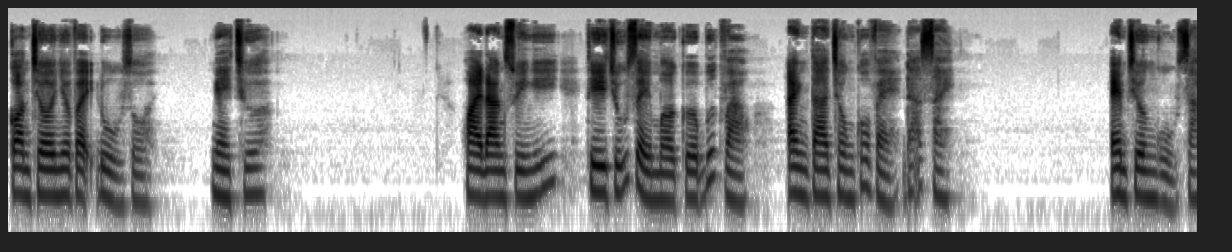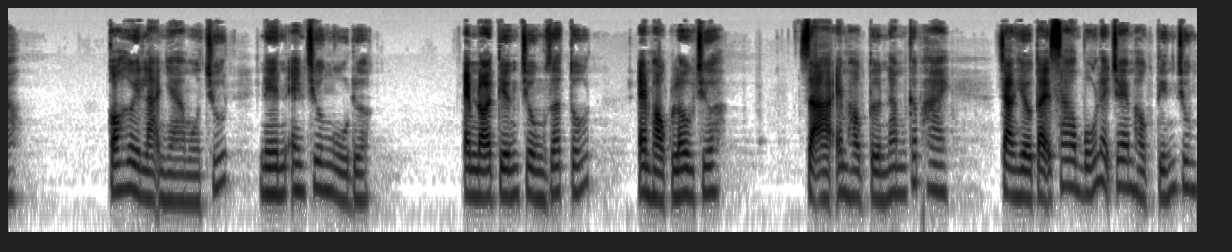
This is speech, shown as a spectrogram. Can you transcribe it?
Con chơi như vậy đủ rồi, nghe chưa? Hoài đang suy nghĩ thì chú rể mở cửa bước vào, anh ta trông có vẻ đã say. Em chưa ngủ sao? Có hơi lạ nhà một chút nên em chưa ngủ được. Em nói tiếng Trung rất tốt. Em học lâu chưa? Dạ em học từ năm cấp 2. Chẳng hiểu tại sao bố lại cho em học tiếng Trung.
